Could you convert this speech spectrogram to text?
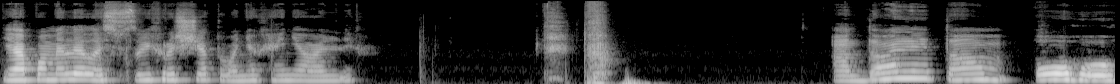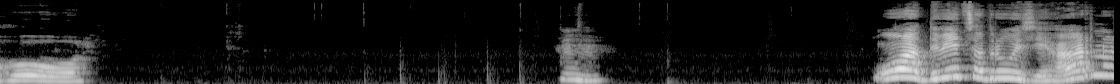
Я помилилась в своїх розчитуваннях геніальних. А далі там ого-го. Хм. О, дивіться, друзі, гарно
